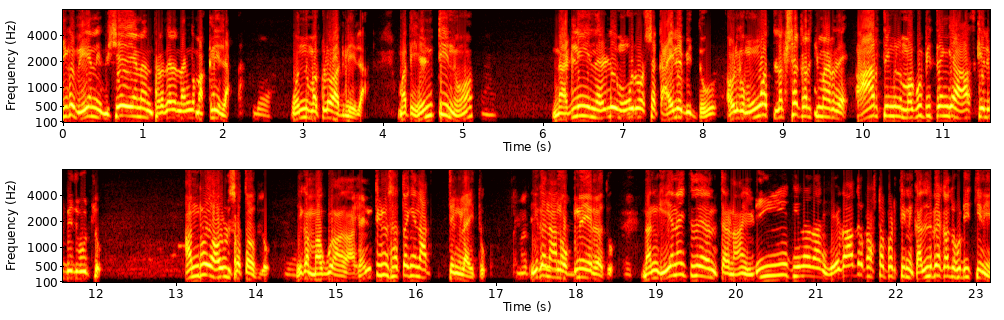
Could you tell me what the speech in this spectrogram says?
ಈಗ ಏನ್ ವಿಷಯ ಏನಂತ ಹೇಳಿದ್ರೆ ನಂಗೆ ಮಕ್ಳಿಲ್ಲ. ಒಂದು ಮಕ್ಕಳು ಆಗ್ಲಿಲ್ಲ. ಮತ್ತೆ ಹೆಂಡತಿನು. ನಡ್ಲಿ ನರಳಿ ಮೂರು ವರ್ಷ ಕಾಯಿಲೆ ಬಿದ್ದು ಅವಳಿಗೆ ಮೂವತ್ತು ಲಕ್ಷ ಖರ್ಚು ಮಾಡಿದೆ. ಆರು ತಿಂಗಳು ಮಗು ಬಿದ್ದಂಗೆ ಹಾಸಿಗೆಲಿ ಬಿದ್ದುಬಿಟ್ಲು ಅಂದ್ರು ಅವಳು ಸತ್ತೋದ್ಲು. ಈಗ ಮಗು ಹೆಂಡತಿನೂ ಸತ್ತೋಗಿ ನಾಲ್ಕು ತಿಂಗಳಾಯ್ತು. ಈಗ ನಾನು ಒಬ್ನೇ ಇರೋದು. ನನ್ಗೆ ಏನಾಯ್ತದೆ ಅಂತಣ್ಣ ಇಡೀ ದಿನ ನಾನು ಹೇಗಾದ್ರೂ ಕಷ್ಟಪಡ್ತೀನಿ ಕಲ್ಲು ಬೇಕಾದ್ರೂ ಹೊಡಿತೀನಿ.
